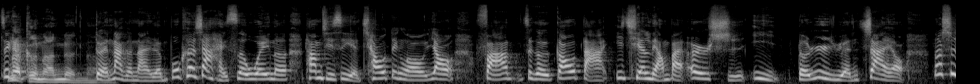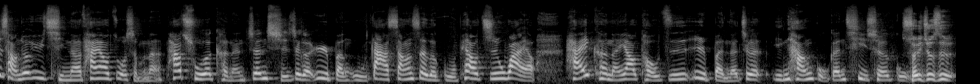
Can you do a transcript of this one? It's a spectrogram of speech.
这个那个男人呢？对，那个男人，波克夏海瑟威呢，他们其实也敲定了要发这个高达一千两百二十亿。的日元债哦，那市场就预期呢，它要做什么呢？它除了可能增持这个日本五大商社的股票之外哦，还可能要投资日本的这个银行股跟汽车股。所以就是。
